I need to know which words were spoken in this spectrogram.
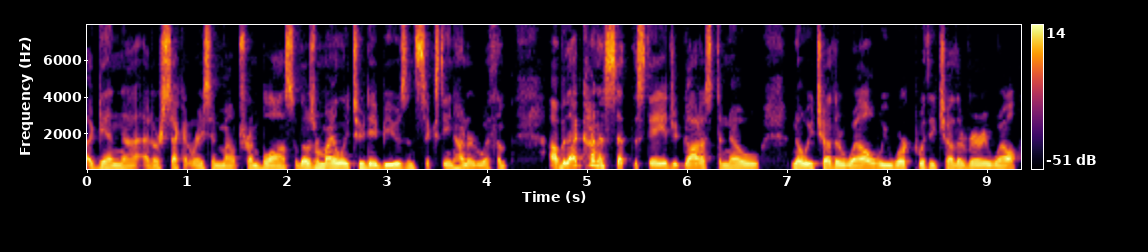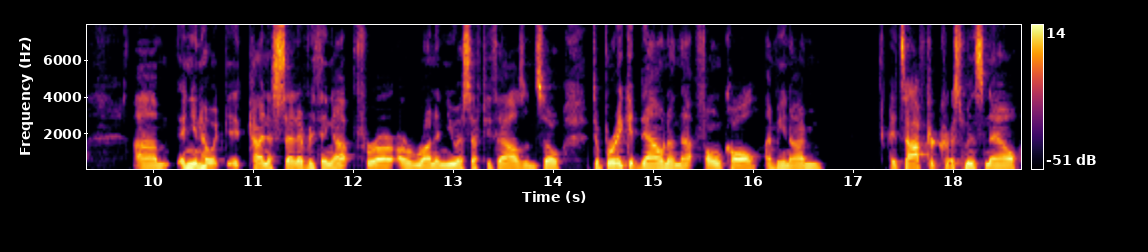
again uh, at our second race in Mount Tremblant. So those were my only two debuts in 1600 with them. Uh, but that kind of set the stage. It got us to know know each other well. We worked with each other very well. Um, and you know, it, it kind of set everything up for our, our run in USF 2000. So to break it down on that phone call, I mean, I'm it's after Christmas now.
